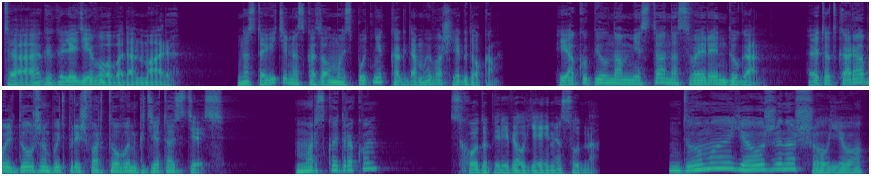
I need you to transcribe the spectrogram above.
«Так, гляди в оба, Данмар», Наставительно сказал мой спутник, когда мы вошли к докам. «Я купил нам места на Свайрен-Дуган. Этот корабль должен быть пришвартован где-то здесь». «Морской дракон?» Сходу перевел я имя судна. «Думаю, я уже нашел его».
